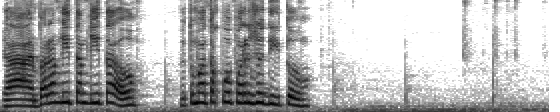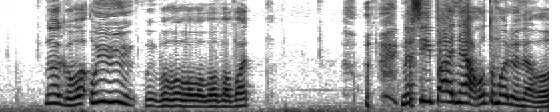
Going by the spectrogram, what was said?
Yan, parang kitang-kita oh. May tumatakbo pa rin siya dito. Nagawa. Uy, uy, uy, what? Nasipa niya ako, tumalon ako.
